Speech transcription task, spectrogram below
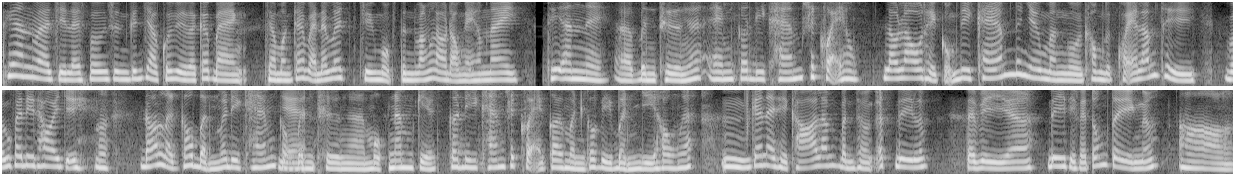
Thúy Anh và chị Lệ Phương xin kính chào quý vị và các bạn. Chào mừng các bạn đến với chuyên mục tin vắn lao động ngày hôm nay. Thúy Anh nè, à, bình thường á em có đi khám sức khỏe không? Lâu lâu thì cũng đi khám, nếu như mà người không được khỏe lắm thì vẫn phải đi thôi chị. À, đó là có bệnh mới đi khám, còn Dạ. bình thường à, một năm kìa có đi khám sức khỏe coi mình có bị bệnh gì không á. Ừ, cái này thì khó lắm, bình thường ít đi lắm. Tại vì à, đi thì phải tốn tiền nữa. Ờ,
